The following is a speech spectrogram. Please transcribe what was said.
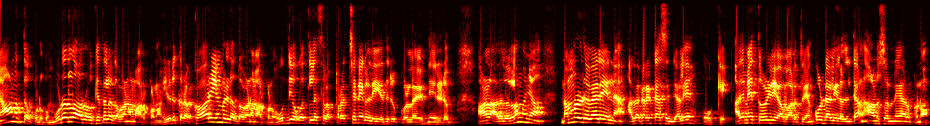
ஞானத்தை கொடுக்கும். உடல் ஆரோக்கியத்தில் கவனமாக இருக்கணும். எடுக்கிற காரியங்களில் கவனமாக இருக்கணும். உத்தியோகத்தில் சில பிரச்சனைகளை எதிர்கொள்ள நேரிடும். ஆனால் அதிலெல்லாம் கொஞ்சம் நம்மளோட வேலை என்ன? அதை கரெக்டாக செஞ்சாலே ஓகே அதுமாரி தொழில் வியாபாரத்தில் கூட்டாளிகள்கிட்ட அனுசரணையாக இருக்கணும்.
